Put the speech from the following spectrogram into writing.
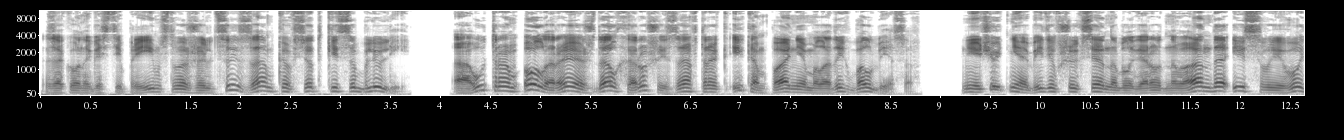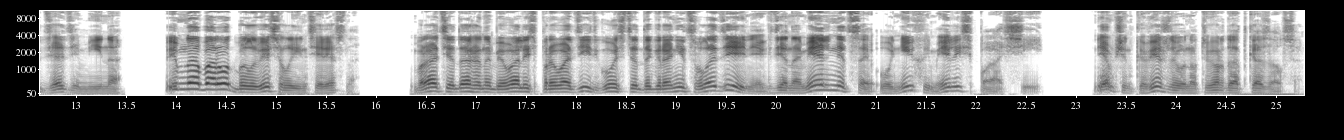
Законы гостеприимства жильцы замка все-таки соблюли, а утром Ола Рея ждал хороший завтрак и компания молодых балбесов, ничуть не обидевшихся на благородного Анда и своего дяди Мина. Им, наоборот, было весело и интересно. Братья даже набивались проводить гостя до границ владения, где на мельнице у них имелись пассии. Немченко вежливо, но твердо отказался.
